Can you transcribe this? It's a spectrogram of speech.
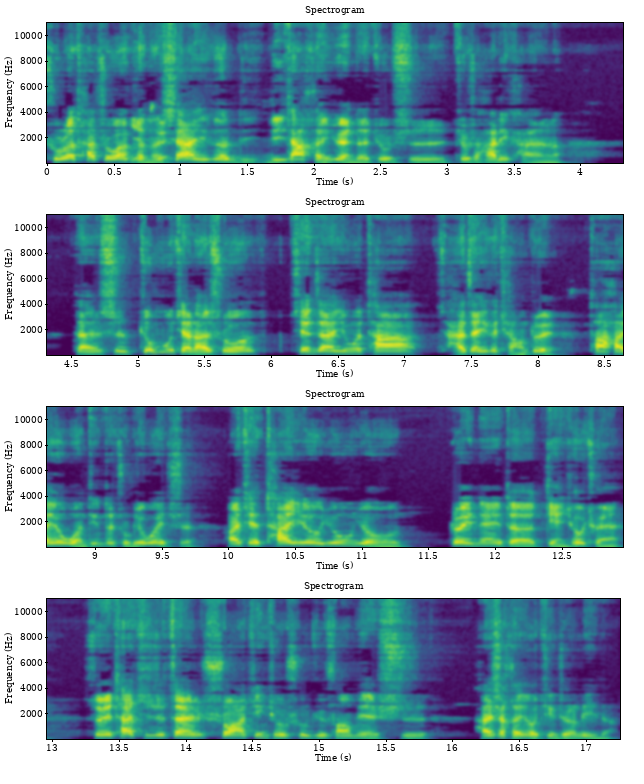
除了他之外，可能下一个离离他很远的就是就是哈里凯恩了。但是就目前来说，现在因为他还在一个强队，他还有稳定的主力位置。而且他又拥有队内的点球权，所以他其实，在刷进球数据方面是还是很有竞争力的。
